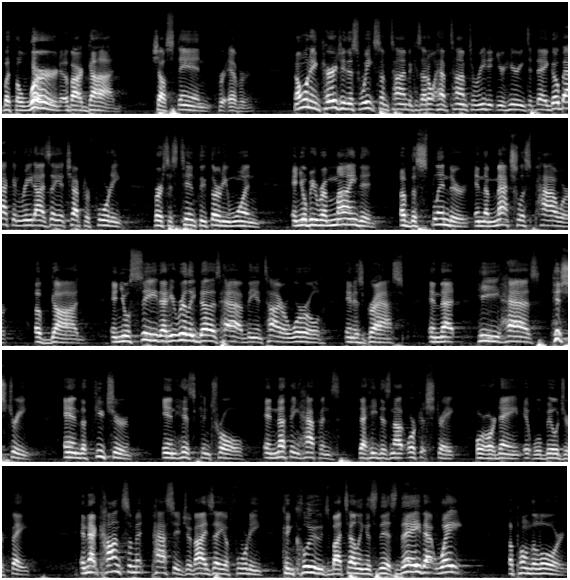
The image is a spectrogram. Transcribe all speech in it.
but the word of our God shall stand forever. And I want to encourage you this week sometime because I don't have time to read it in your hearing today. Go back and read Isaiah chapter 40 verses 10 through 31, and you'll be reminded of the splendor and the matchless power of God. And you'll see that He really does have the entire world in His grasp, and that He has history and the future in His control. And nothing happens that He does not orchestrate or ordain. It will build your faith. And that consummate passage of Isaiah 40 concludes by telling us this They that wait upon the Lord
